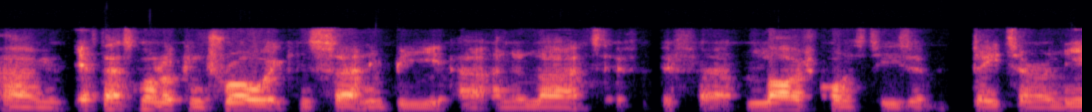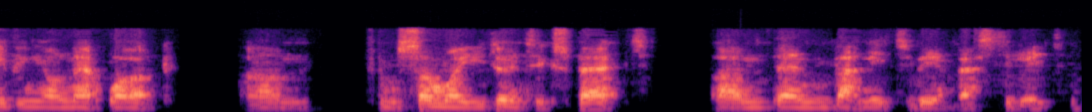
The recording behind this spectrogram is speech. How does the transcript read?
um, if that's not a control, it can certainly be uh, an alert. If, if uh, large quantities of data are leaving your network um, from somewhere you don't expect, um, then that needs to be investigated.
